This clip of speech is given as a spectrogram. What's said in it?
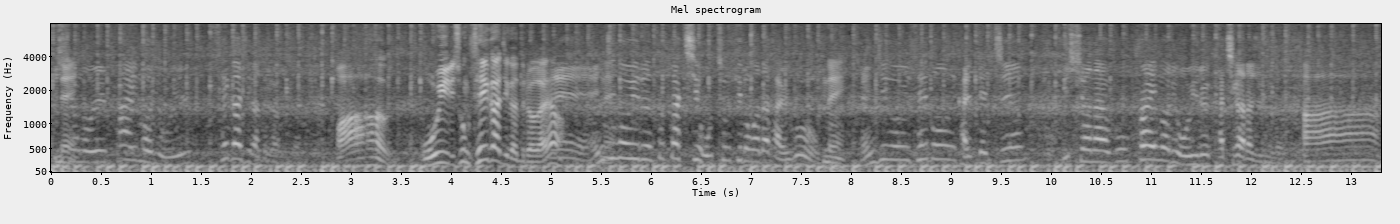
미션 네. 오일, 프라이머리 오일 세 가지가 들어갑니다. 와, 오일이 총 세 가지가 들어가요? 네, 엔진 오일은 똑같이 5,000km마다 갈고 네. 엔진 오일 세 번 갈 때쯤 미션하고 프라이머리 오일을 같이 갈아줍니다. 아.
